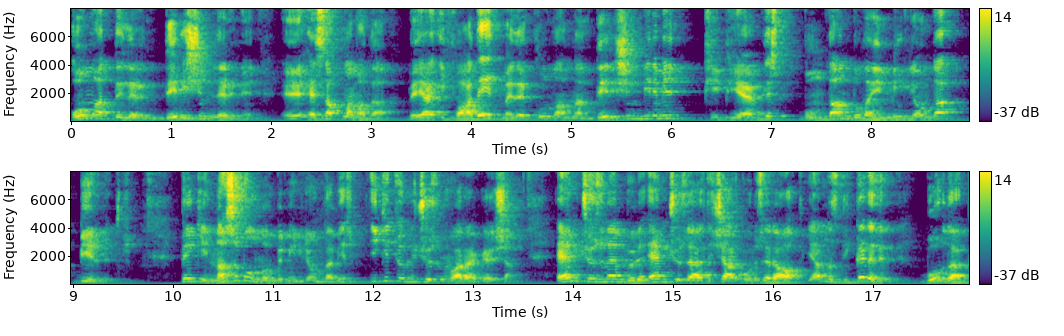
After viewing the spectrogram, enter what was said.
o maddelerin derişimlerini e, hesaplamada veya ifade etmede kullanılan derişim birimi ppm'dir. Bundan dolayı milyonda birdir. Peki nasıl bulunur bir milyonda bir? İki türlü çözümü var arkadaşlar. M çözünen bölü M çözelti çarpı 10 üzeri 6. Yalnız dikkat edin. Burada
